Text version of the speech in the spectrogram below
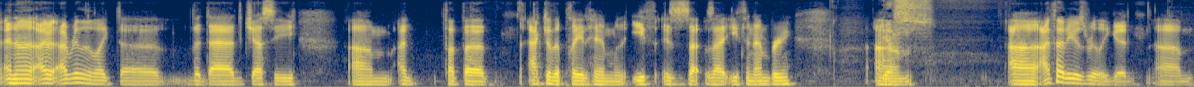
and uh, I I really liked uh, the dad Jesse. Um, I thought the actor that played him Ethan, is that, is that Ethan Embry? Um, yes. Uh, I thought he was really good. Um,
